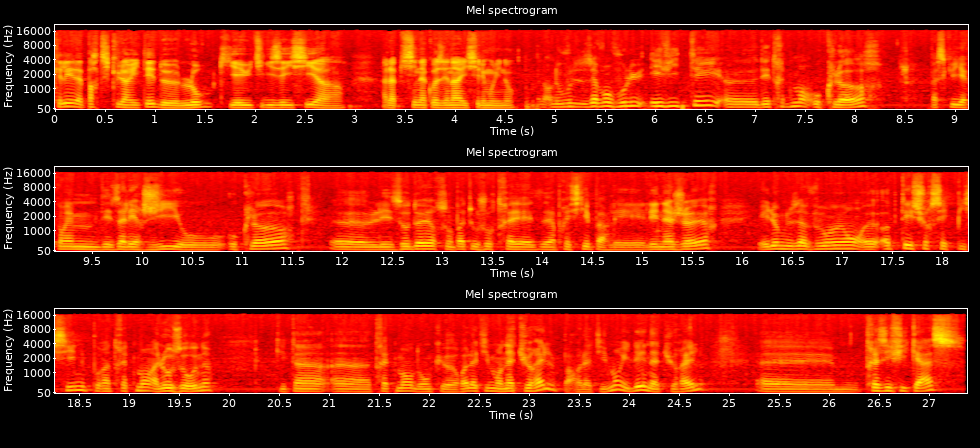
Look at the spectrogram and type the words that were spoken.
Quelle est la particularité de l'eau qui est utilisée ici à, à la piscine Aquasena, ici les Moulineaux? Alors, Nous avons voulu éviter euh, des traitements au chlore, parce qu'il y a quand même des allergies au, chlore. Euh, les odeurs ne sont pas toujours très appréciées par les, nageurs. Et donc nous avons euh, opté sur cette piscine pour un traitement à l'ozone, qui est un, traitement donc relativement naturel, pas relativement, il est naturel, très efficace.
